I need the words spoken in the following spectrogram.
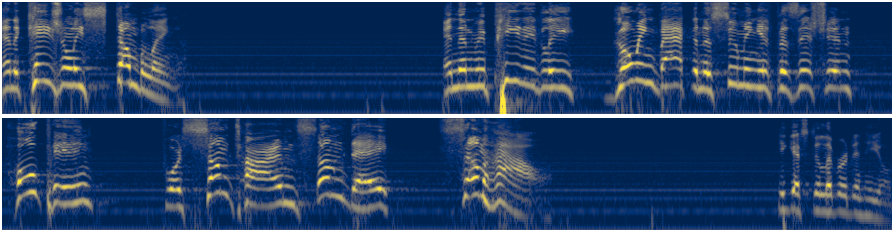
and occasionally stumbling, and then repeatedly going back and assuming his position, hoping for sometime, someday, somehow, he gets delivered and healed.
